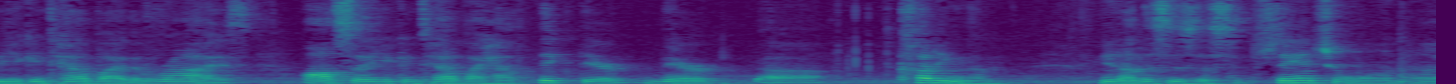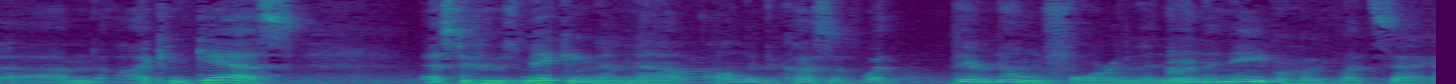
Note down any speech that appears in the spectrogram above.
but you can tell by the rise. Also, you can tell by how thick they're they're uh, cutting them. You know, this is a substantial one. I'm, I can guess as to who's making them now, only because of what they're known for in the Right. in the neighborhood. Let's say.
